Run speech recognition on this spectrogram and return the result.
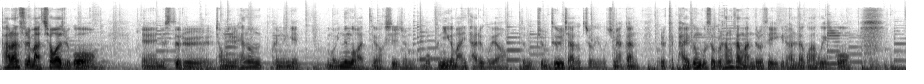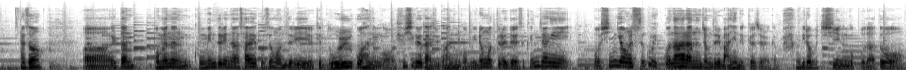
바란스를 맞춰가지고 예, 뉴스들을 정리를 해놓고 있는 게 뭐 있는 것 같아요. 확실히 좀 뭐 분위기가 많이 다르고요. 좀 덜 자극적이고 좀 약간 이렇게 밝은 구석을 항상 만들어서 얘기를 하려고 하고 있고 그래서 어, 일단 보면은 국민들이나 사회 구성원들이 이렇게 놀고 하는 거, 휴식을 가지고 하는 거, 뭐 이런 것들에 대해서 굉장히 뭐 신경을 쓰고 있구나라는 점들이 많이 느껴져요. 그러니까 막 밀어붙이는 것보다도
